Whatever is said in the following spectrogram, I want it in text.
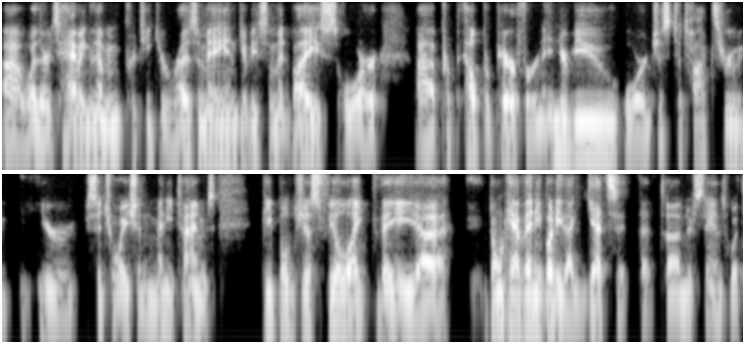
uh, whether it's having them critique your resume and give you some advice or uh, pre- help prepare for an interview or just to talk through your situation. Many times people just feel like they uh, don't have anybody that gets it, that understands what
